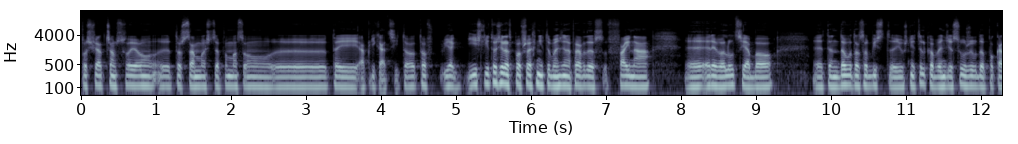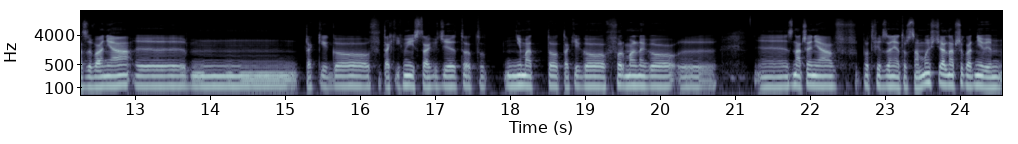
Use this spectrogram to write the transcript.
poświadczam swoją e, tożsamość za pomocą tej aplikacji. To, to jak, jeśli to się rozpowszechni, to będzie naprawdę fajna rewolucja, bo E, ten dowód osobisty już nie tylko będzie służył do pokazywania e, takiego w takich miejscach, gdzie to, to nie ma to takiego formalnego e, znaczenia potwierdzenia tożsamości, ale na przykład, nie wiem,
